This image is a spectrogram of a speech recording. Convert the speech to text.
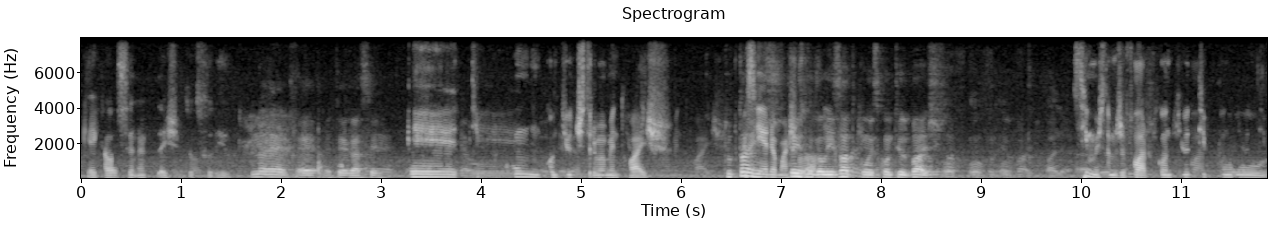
que é aquela cena que deixa tudo fodido. Não é, é, é THC. É tipo um conteúdo extremamente baixo. Tu tens, Assim era mais tens legalizado com esse conteúdo baixo. Sim, mas estamos a falar de conteúdo tipo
